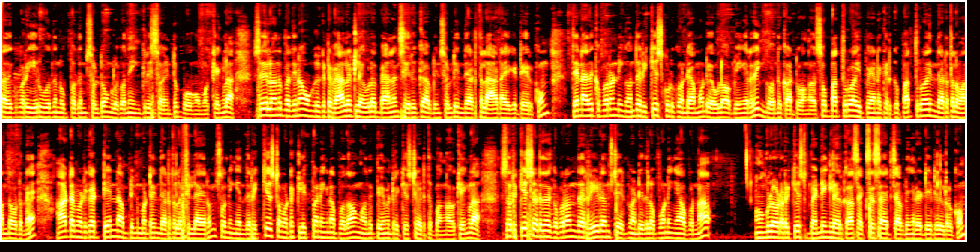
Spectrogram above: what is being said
அதுக்கப்புறம் இருபது முப்பதுன்னு சொல்லிட்டு உங்களுக்கு வந்து இன்க்ரீஸ் ஆகிட்டு போகும் ஓகேங்களா ஸோ இதில் வந்து பார்த்தீங்கன்னா உங்ககிட்ட வேலெட்டில் எவ்வளோ பேலன்ஸ் இருக்குது அப்படின்னு சொல்லிட்டு இந்த இடத்துல ஆட் ஆகிக்கிட்டே இருக்கும். தென் அதுக்கப்புறம் நீங்கள் வந்து ரிக்வெஸ்ட் கொடுக்க வேண்டிய அமௌண்ட் எவ்வளோ அப்படிங்கிறது இங்கே வந்து காட்டுவாங்க. ஸோ பத்து ரூபா இப்போ எனக்கு இருக்குது பத்து ரூபா இந்த இடத்துல வந்த உடனே ஆட்டோமேட்டிக்காக டென் அப்படின்னு மட்டும் இந்த இடத்துல ஃபில் ஆயிரும். ஸோ நீங்கள் இந்த ரிக்வெஸ்ட்டை மட்டும் கிளிக் பண்ணிங்கன்னா போதும் அவங்க வந்து பேமெண்ட் ரிக்வெஸ்ட் எடுத்துப்பாங்க ஓகேங்களா ஸோ ரிக்வெஸ்ட் எடுத்ததுக்கப்புறம் இந்த ரீடம் ஸ்டேட்மெண்ட் இதில் போனீங்க அப்படின்னா உங்களோட ரிக்வெஸ்ட் பெண்டிங்கில் இருக்கா சக்ஸஸ் ஆயிடுச்சு அப்படிங்கிற டீட்டெயில் இருக்கும்.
